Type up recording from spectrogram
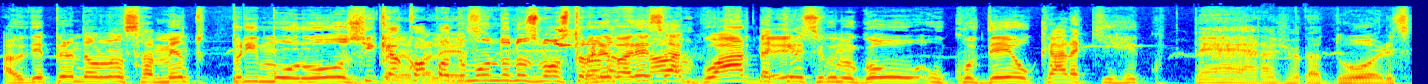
Aí o Depena dá um lançamento primoroso. Que que a Copa do Mundo nos mostrou O final? aguarda É aquele isso. segundo gol. O Cudê é o cara que recupera jogadores,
